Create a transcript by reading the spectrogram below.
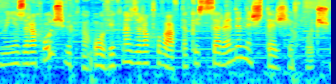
Мені зарахуєш вікно? О, вікно зарахував. Так із середини ж теж я хочу.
